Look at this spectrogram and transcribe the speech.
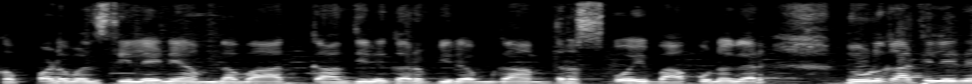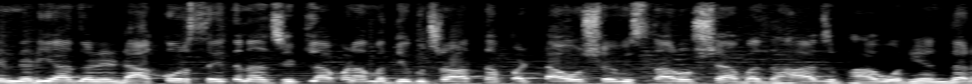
કપ્પડવંશી લઈને અમદાવાદ, ગાંધીનગર, વિરમગામ દ્રસ્કોઈ બાપુનગર, ધોળકાથી લઈને નડિયાદ અને ડાકોર સહિતના જેટલા પણ આ મધ્ય ગુજરાતના પટ્ટાઓ છે, વિસ્તારો છે, આ બધા જ ભાગોની અંદર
